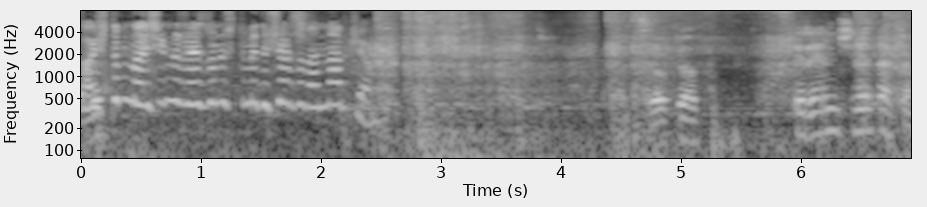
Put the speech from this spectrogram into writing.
Kaçtım da şimdi rezon üstüme düşerse ben ne yapacağım? Yok yok. Trenin içine takın.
